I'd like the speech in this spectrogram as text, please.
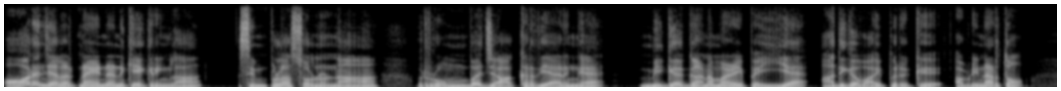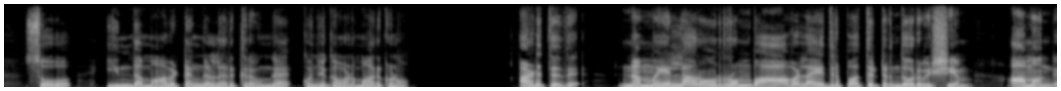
ஆரஞ்சு அலர்ட்னா என்னன்னு கேட்குறீங்களா சிம்பிளா சொல்லணும்னா ரொம்ப ஜாக்கிரதையா இருங்க. மிக கனமழை பெய்ய அதிக வாய்ப்பு இருக்கு அப்படின்னு அர்த்தம். சோ இந்த மாவட்டங்கள்ல இருக்கிறவங்க கொஞ்சம் கவனமா இருக்கணும். அடுத்தது நம்ம எல்லாரும் ரொம்ப ஆவலா எதிர்பார்த்துட்டு இருந்த ஒரு விஷயம். ஆமாங்க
